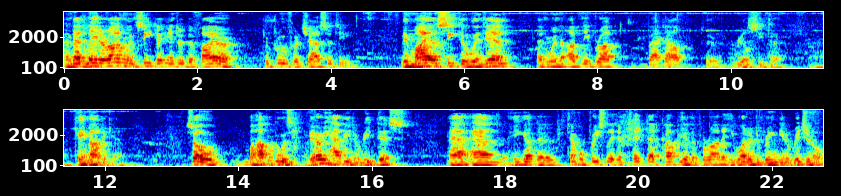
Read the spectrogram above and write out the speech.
And that later on, when Sita entered the fire to prove her chastity, the Maya Sita went in, and when Agni brought back out the real Sita, uh, came out again. So Mahaprabhu was very happy to read this, and he got the temple priest let him take that copy of the Purana. He wanted to bring the original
